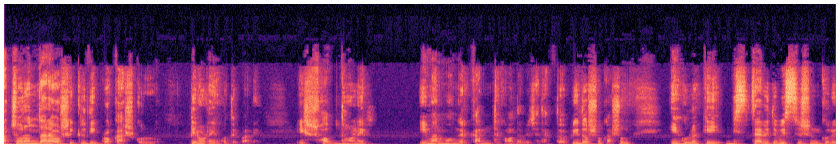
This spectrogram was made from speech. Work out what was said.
আচরণ দ্বারা অস্বীকৃতি প্রকাশ করল তেরোটাই হতে পারে। এই সব ধরনের ইমান ভঙ্গের কারণ থেকে আমাদের বেঁচে থাকতে হবে। প্রিয় দর্শক, আসুন এগুলোকে বিস্তারিত বিশ্লেষণ করে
